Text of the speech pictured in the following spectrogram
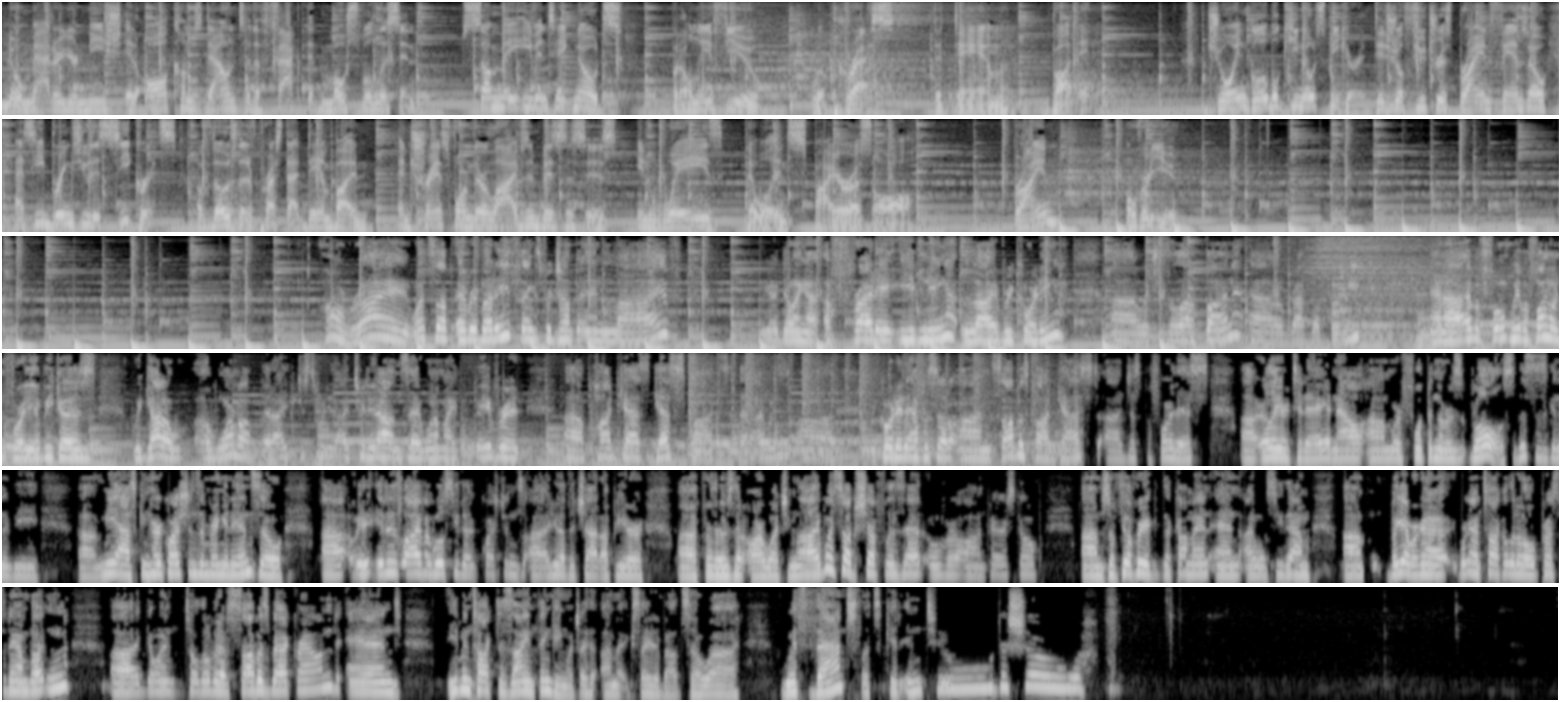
No matter your niche, it all comes down to the fact that most will listen. Some may even take notes, but only a few will press the damn button. Join global keynote speaker and digital futurist Brian Fanzo as he brings you the secrets of those that have pressed that damn button and transformed their lives and businesses in ways that will inspire us all. Brian, over to you. All right. What's up, everybody? Thanks for jumping in live. We are doing a, a Friday evening live recording, uh, which is a lot of fun. Uh, wrap up the week. And uh, I have a fun, we have a fun one for you because we got a, a warm up that I just tweeted. I tweeted out and said one of my favorite uh, podcast guest spots that I was uh, recorded an episode on Saba's podcast uh, just before this uh, earlier today, and now um, we're flipping the roles. So this is going to be uh, me asking her questions and bringing it in. So uh, it, it is live. I will see the questions. Uh, I do have the chat up here uh, for those that are watching live. What's up, Chef Lizette over on Periscope? Um, so feel free to comment, and I will see them. Um, but yeah, we're gonna we're gonna talk a little press the damn button, uh, go into a little bit of Saba's background, and even talk design thinking, which I, am excited about. So with that, let's get into the show.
